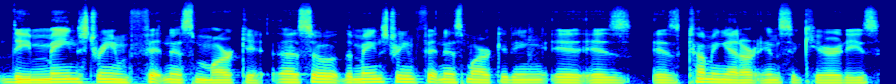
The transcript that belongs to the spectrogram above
the mainstream fitness market. Uh, so the mainstream fitness marketing is, is is coming at our insecurities.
